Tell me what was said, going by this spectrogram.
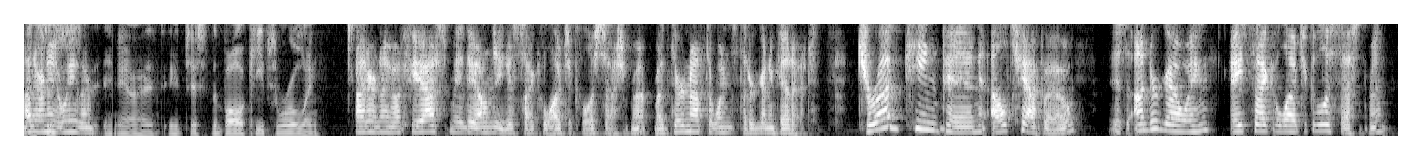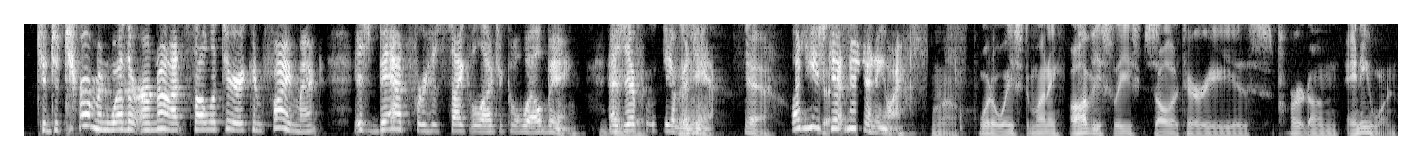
I don't This know is- either. Yeah, it, it just the ball keeps rolling. I don't know. If you ask me, they all need a psychological assessment, but they're not the ones that are going to get it. Drug kingpin El Chapo is undergoing a psychological assessment to determine whether or not solitary confinement is bad for his psychological well being, as if we give a damn. Yeah. But he's getting it anyway. Wow, what a waste of money. Obviously, solitary is hard on anyone.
